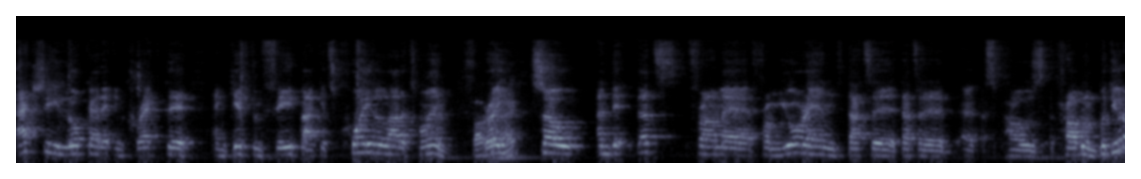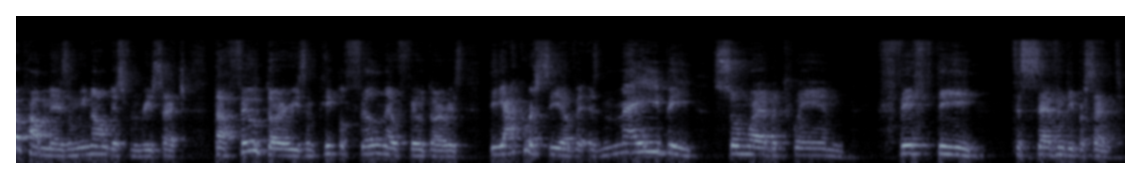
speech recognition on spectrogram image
actually look at it and correct it and give them feedback, it's quite a lot of time, right? right. So, and th- that's from uh, from your end. That's a that's a, a I suppose a problem. But the other problem is, and we know this from research, that food diaries and people filling out food diaries, the accuracy of it is maybe somewhere between fifty to seventy percent.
